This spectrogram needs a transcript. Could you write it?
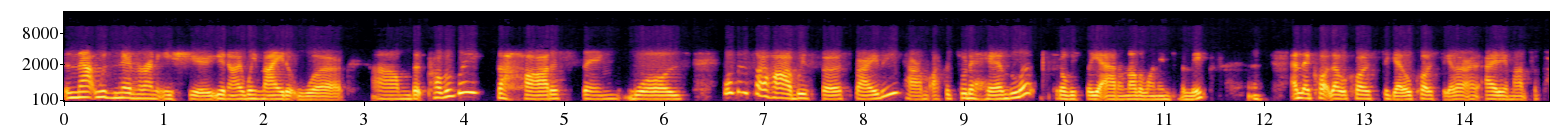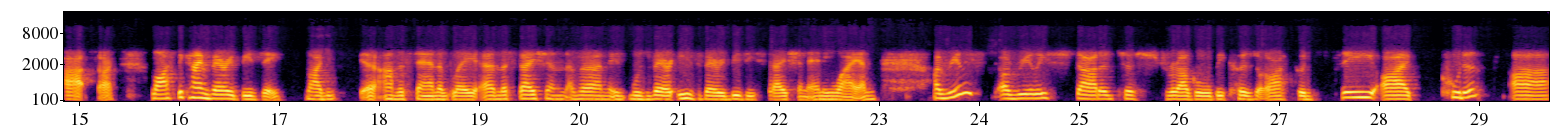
and that was never an issue. You know, we made it work. Um, but probably the hardest thing was it wasn't so hard with first baby. Um, I could sort of handle it, but obviously add another one into the mix. And they're quite, they were close together, close together, 18 months apart. So life became very busy, like uh, understandably. And the station Auvergne is, was very is very busy station anyway. And I really I really started to struggle because I could see I couldn't uh,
